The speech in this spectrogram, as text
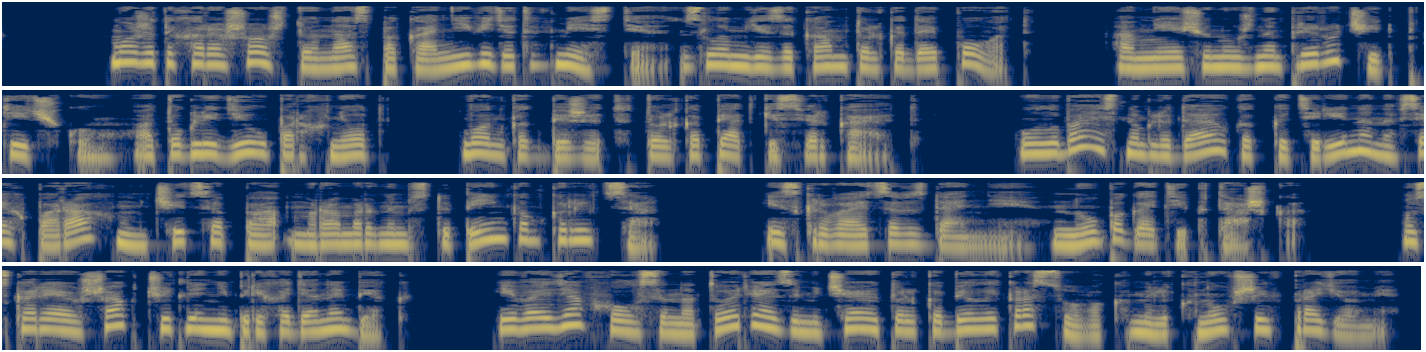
Может и хорошо, что нас пока не видят вместе. Злым языкам только дай повод. А мне еще нужно приручить птичку, а то, гляди, упорхнет. Вон как бежит, только пятки сверкают. Улыбаясь, наблюдаю, как Катерина на всех парах мчится по мраморным ступенькам крыльца и скрывается в здании. Ну, погоди, пташка. Ускоряю шаг, чуть ли не переходя на бег. И, войдя в холл санатория, замечаю только белый кроссовок, мелькнувший в проеме.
